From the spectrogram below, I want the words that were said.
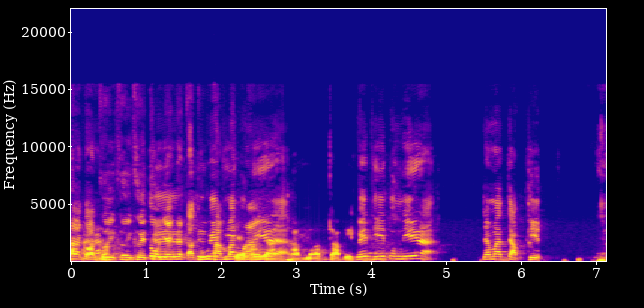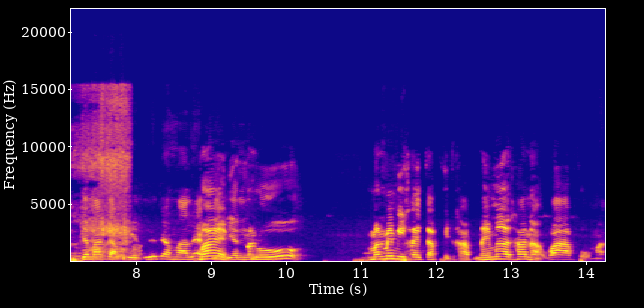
พระอาจารย์เคยเคยเคยโต้แย้งเรื่องกระทู้ทำบ้างเดี๋ยวไหมอาจารย์ถามย้อนกลับอีกเวทีตรงนี้น่ะจะมาจับผิด จะมาจับผิดหรือจะมาแลกเปลี่ยนเรียนรู้ มันไม่มีใครจับผิดครับ ในเมื่อท่านอะว่าผมอะ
